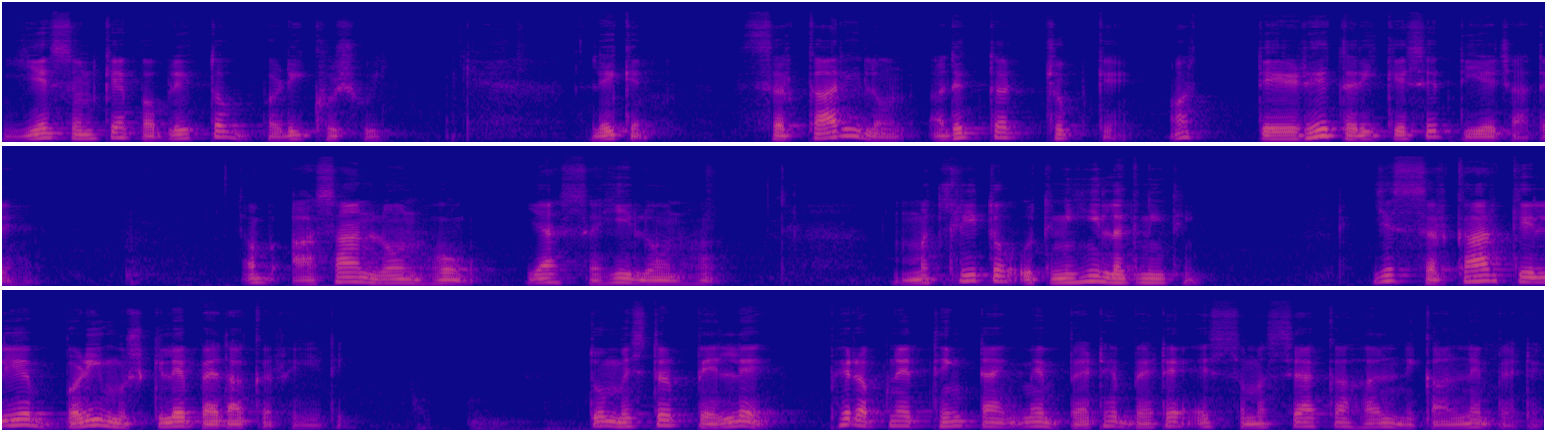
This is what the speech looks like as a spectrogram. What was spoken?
ये सुन के पब्लिक तो बड़ी खुश हुई। लेकिन सरकारी लोन अधिकतर चुपके और टेढ़े तरीके से दिए जाते हैं। अब आसान लोन हो या सही लोन हो, मछली तो उतनी ही लगनी थी। ये सरकार के लिए बड़ी मुश्किलें पैदा कर रही थी। तो मिस्टर पेल्ले फिर अपने थिंक टैंक में बैठे बैठे इस समस्या का हल निकालने बैठे।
